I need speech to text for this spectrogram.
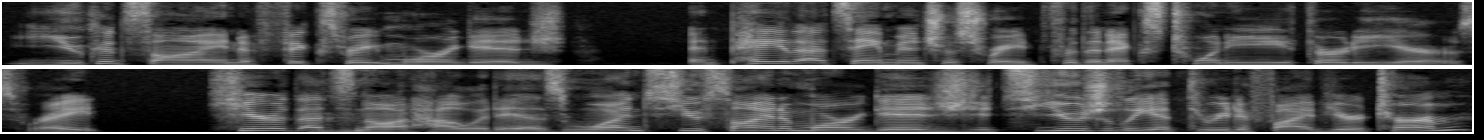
you could sign a fixed rate mortgage and pay that same interest rate for the next 20, 30 years, right? Here, that's mm-hmm. not how it is. Once you sign a mortgage, it's usually a three to five year term,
